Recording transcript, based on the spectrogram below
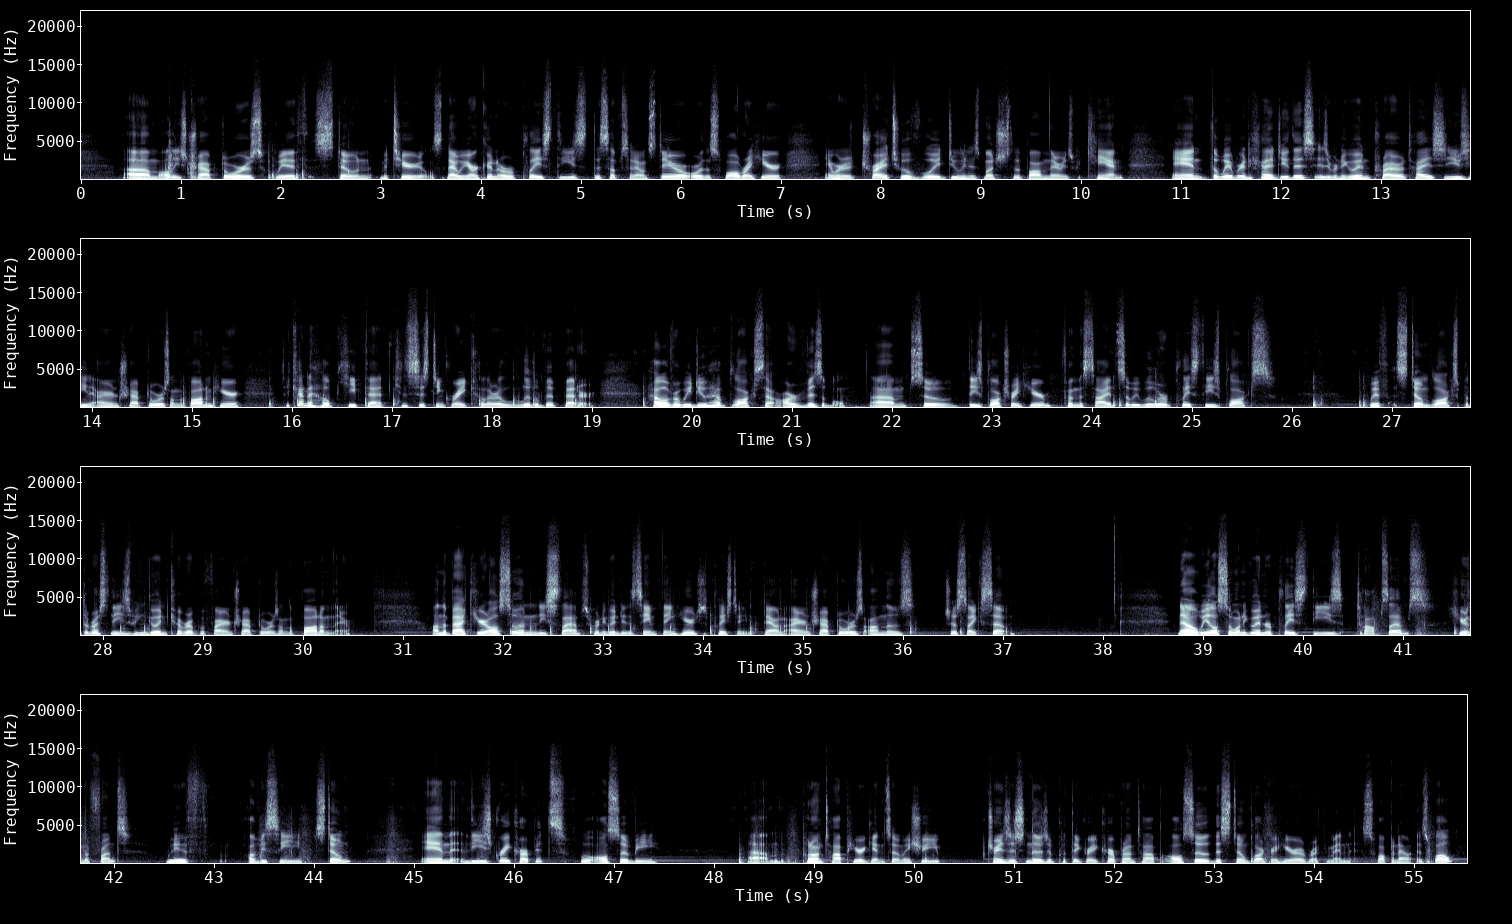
um, all these trapdoors with stone materials. Now we aren't going to replace these this upside down stair or this wall right here, and we're going to try to avoid doing as much to the bottom there as we can. And the way we're going to kind of do this is we're going to go ahead and prioritize using iron trapdoors on the bottom here to kind of help keep that consistent gray color a little bit better. However, we do have blocks that are visible. Um, so these blocks right here from the side, so we will replace these blocks with stone blocks, but the rest of these we can go ahead and cover up with iron trapdoors on the bottom there. On the back here also, on these slabs, we're going to do the same thing here, just place down iron trapdoors on those, just like so. Now, we also want to go ahead and replace these top slabs here in the front with, obviously, stone. And these gray carpets will also be um, put on top here again, so make sure you transition those and put the gray carpet on top. Also, this stone block right here, I would recommend swapping out as well.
